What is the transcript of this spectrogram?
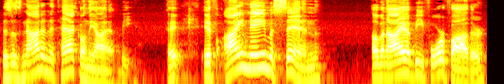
this is not an attack on the IFB. Okay? If I name a sin of an IFB forefather,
